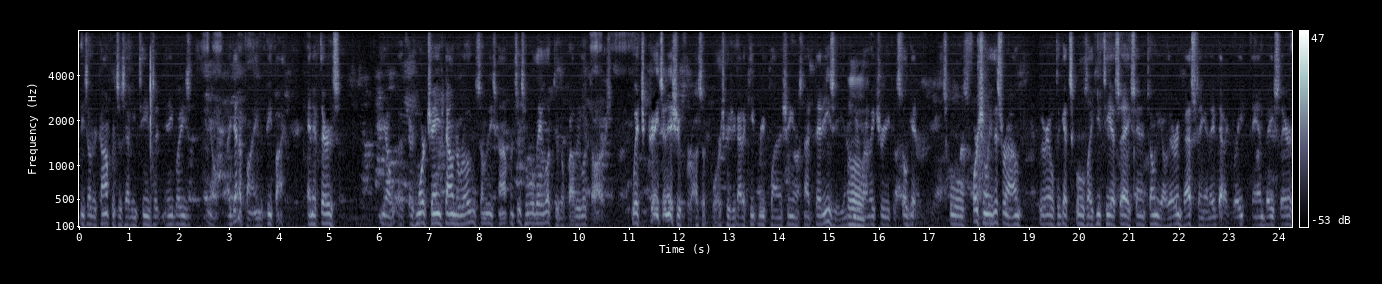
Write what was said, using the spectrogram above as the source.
these other conferences having teams that anybody's you know identifying the P5. And if there's you know if there's more change down the road with some of these conferences, who will they look to? They'll probably look to ours, which creates an issue for us, of course, because you got to keep replenishing, and it's not that easy. You know, you Mm. want to make sure you can still get schools. Fortunately, this round we were able to get schools like UTSA, San Antonio. They're investing, and they've got a great fan base there.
